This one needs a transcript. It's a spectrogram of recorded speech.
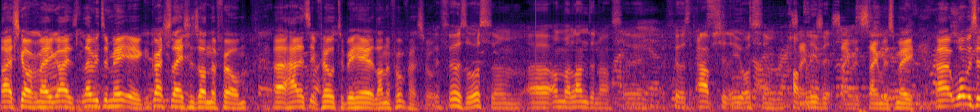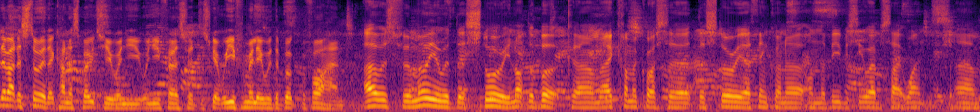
Hi, Scott from Hey Guys. Lovely to meet you. Congratulations on the film. Uh, how does it feel to be here at London Film Festival? It feels awesome. Uh, I'm a Londoner, so it feels absolutely awesome. I can't Same, believe it. Same, as- same as me. Uh, what was it about the story that kind of spoke to you when you when you first read the script? Were you familiar with the book beforehand? I was familiar with the story, not the book. Um, I come across the, the story, I think, on a, on the BBC website once. Um,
